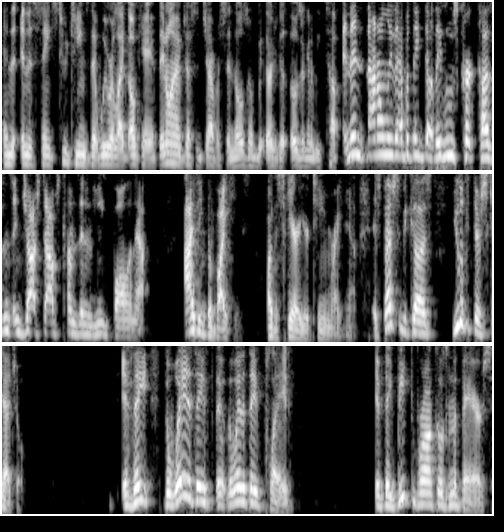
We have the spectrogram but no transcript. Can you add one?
and the, and the Saints, two teams that we were like, okay, if they don't have Justin Jefferson, those are those, are going to be tough. And then not only that, but they they lose Kirk Cousins and Josh Dobbs comes in and he's balling out. I think the Vikings are the scarier team right now, especially because you look at their schedule. If they the way that they've the way that they've played, if they beat the Broncos and the Bears,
